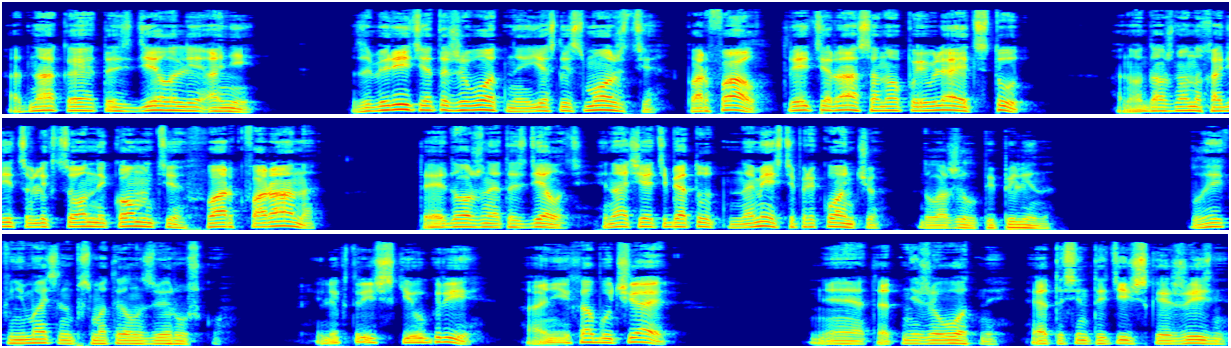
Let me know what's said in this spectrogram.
Однако это сделали они. Заберите это животное, если сможете. Парфал, третий раз оно появляется тут. Оно должно находиться в лекционной комнате Фарк-Фарана. Ты должен это сделать, иначе я тебя тут на месте прикончу», — доложил Пепелина. Блейк внимательно посмотрел на зверушку. «Электрические угри, они их обучают». «Нет, это не животный, это синтетическая жизнь,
